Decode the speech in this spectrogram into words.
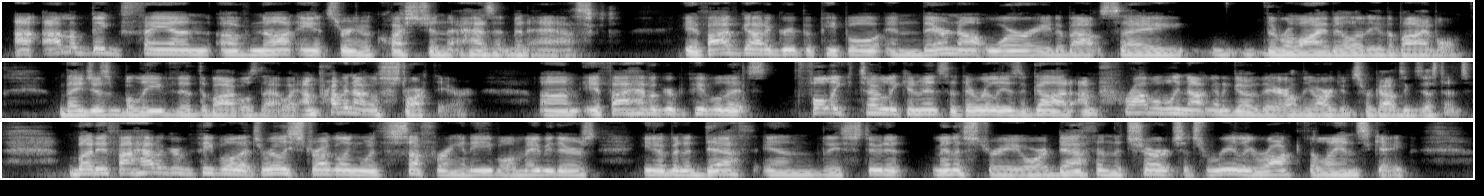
I, I'm a big fan of not answering a question that hasn't been asked. If I've got a group of people and they're not worried about, say, the reliability of the Bible, they just believe that the Bible's that way. I'm probably not going to start there. Um, if I have a group of people that's fully, totally convinced that there really is a God, I'm probably not going to go there on the arguments for God's existence. But if I have a group of people that's really struggling with suffering and evil, and maybe there's, you know, been a death in the student ministry or a death in the church that's really rocked the landscape,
